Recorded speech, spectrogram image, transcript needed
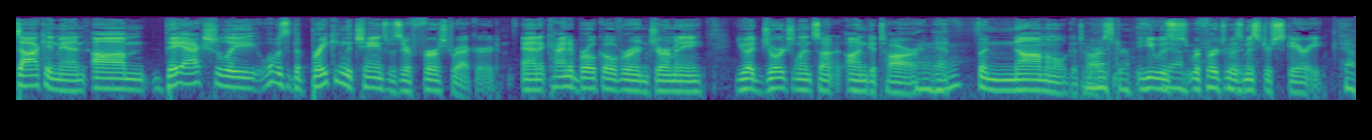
Dokken, man. Um, they actually, what was it? The Breaking the Chains was their first record, and it kind of broke over in Germany. You had George Lynch on, on guitar, a phenomenal guitarist. Mm-hmm. He was Yeah, referred to as. Mr. Scary. Yeah.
